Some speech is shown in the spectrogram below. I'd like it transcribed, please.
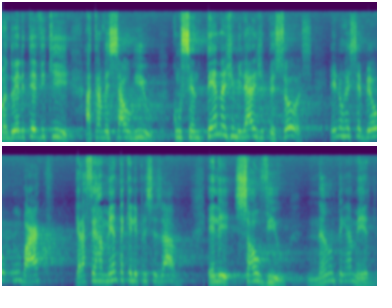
Quando ele teve que atravessar o rio com centenas de milhares de pessoas, ele não recebeu um barco, que era a ferramenta que ele precisava. Ele só ouviu: não tenha medo,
